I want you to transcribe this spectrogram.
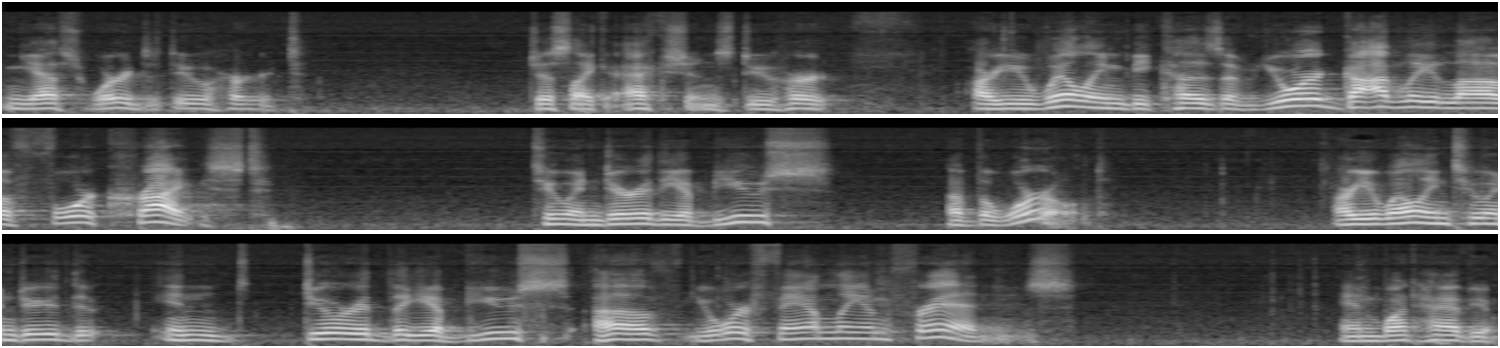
Yes, words do hurt, just like actions do hurt. Are you willing, because of your godly love for Christ, to endure the abuse of the world? Are you willing to endure the, endured the abuse of your family and friends and what have you.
